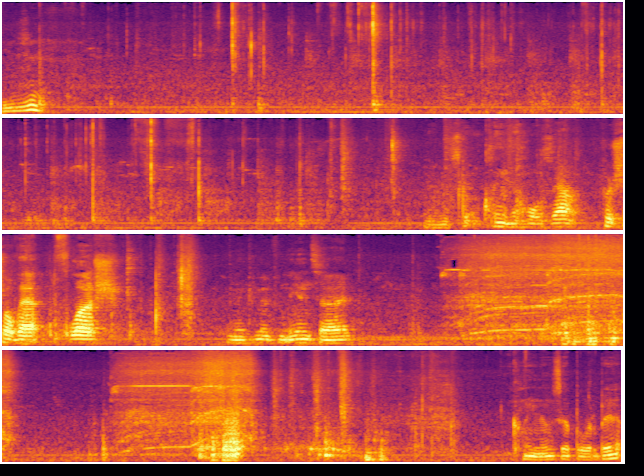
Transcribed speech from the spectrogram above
Easy. I'm just going to clean out, push all that flush, and then come in from the inside. Clean those up a little bit.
